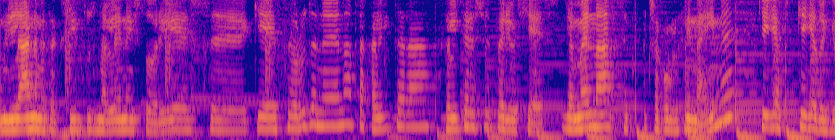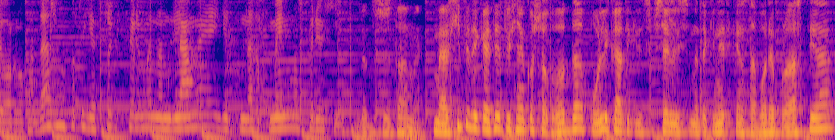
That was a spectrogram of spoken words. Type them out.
μιλάνε μεταξύ τους, να λένε ιστορίες ε, και θεωρούνταν ένα από τα καλύτερα, καλύτερες περιοχές. Για μένα σε- εξακολουθεί να είναι και για, και για τον Γιώργο, φαντάζομαι. Οπότε γι' αυτό και θέλουμε να μιλάμε για την αγαπημένη μας περιοχή. Δεν το συζητάμε. Με αρχή τη δεκαετία του 1980, πολλοί κάτοικοι της Κυψέλη μετακινήθηκαν στα βόρεια προάστια,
